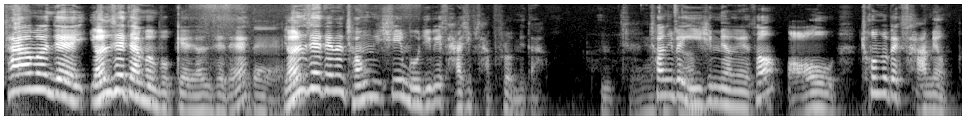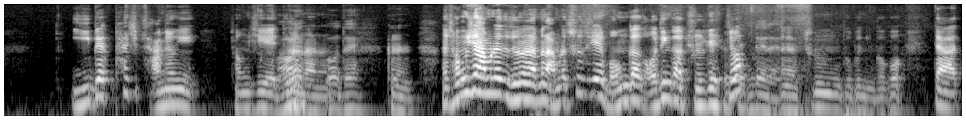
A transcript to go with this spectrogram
다음은 이제 연세대 한번 볼게요. 연세대. 네. 연세대는 정시 모집이 44%입니다. 네, 1220명에서 어우 1504명 284명이 정시에 아, 늘어나는 뭐, 네. 그런 정시 아무래도 늘어나면 아무래도 수시에 뭔가 어딘가 줄겠죠 그렇게, 네네. 네, 주는 부분인 거고 자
